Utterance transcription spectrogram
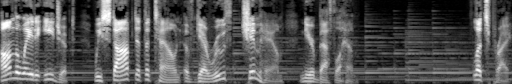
On the way to Egypt, we stopped at the town of Geruth Chimham near Bethlehem. Let's pray.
